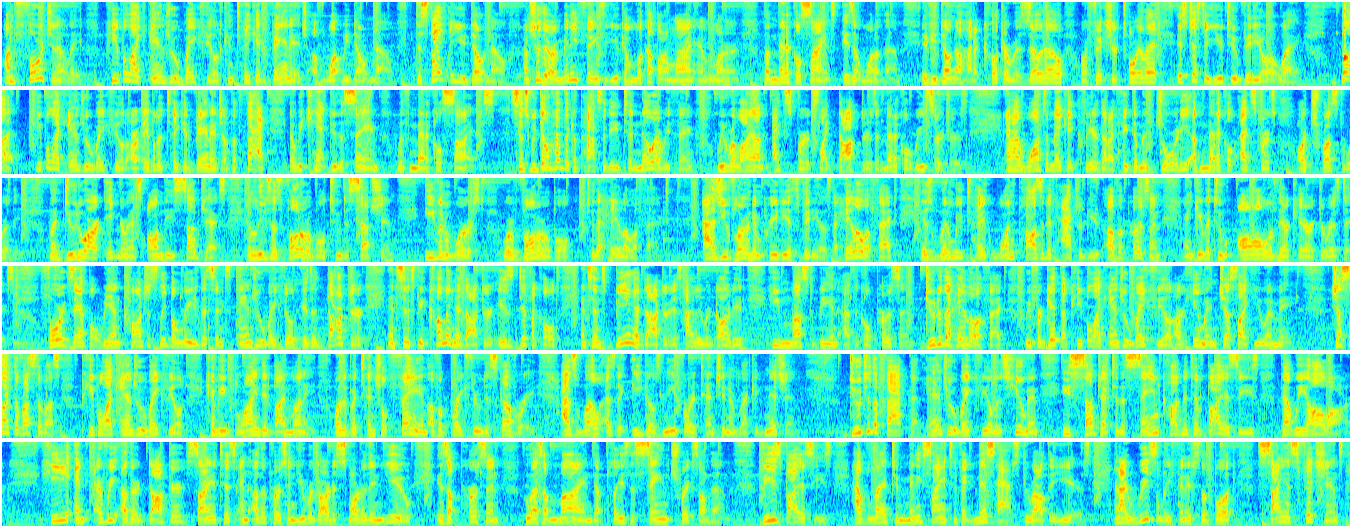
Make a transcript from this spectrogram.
Unfortunately, people like Andrew Wakefield can take advantage of what we don't know. Despite what you don't know, I'm sure there are many things that you can look up online and learn, but medical science isn't one of them. If you don't know how to cook a risotto or fix your toilet, it's just a YouTube video away. But people like Andrew Wakefield are able to take advantage of the fact that we can't do the same with medical science. Since we don't have the capacity to know everything, we rely on experts like doctors and medical researchers. And I want to make it clear that I think the majority of medical experts are trustworthy. But due to our ignorance on these subjects, it leaves us vulnerable to deception. Even worse, we're vulnerable to the halo effect. As you've learned in previous videos, the halo effect is when we take one positive attribute of a person and give it to all of their characteristics. For example, we unconsciously believe that since Andrew Wakefield is a doctor, and since becoming a doctor is difficult, and since being a doctor is highly regarded, he must be an ethical person. Due to the halo effect, we forget that people like Andrew Wakefield are human just like you and me. Just like the rest of us, people like Andrew Wakefield can be blinded by money or the potential fame of a breakthrough discovery, as well as the ego's need for attention and recognition. Due to the fact that Andrew Wakefield is human, he's subject to the same cognitive biases that we all are. He and every other doctor, scientist, and other person you regard as smarter than you is a person who has a mind that plays the same tricks on them. These biases have led to many scientific mishaps throughout the years, and I recently finished the book Science Fictions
